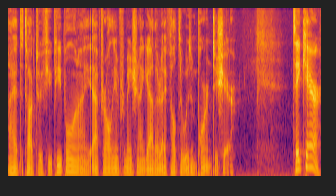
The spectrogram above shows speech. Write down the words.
I had to talk to a few people and I after all the information I gathered I felt it was important to share. Take care.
